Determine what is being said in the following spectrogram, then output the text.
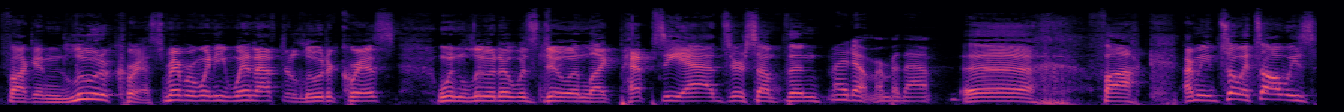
fucking Ludacris. Remember when he went after Ludacris when Luda was doing like Pepsi ads or something? I don't remember that. Ugh, fuck. I mean, so it's always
